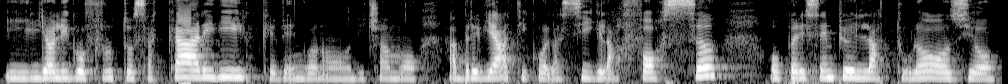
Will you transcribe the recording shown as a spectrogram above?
gli oligofruttosaccaridi che vengono diciamo abbreviati con la sigla FOS o per esempio il lattulosio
